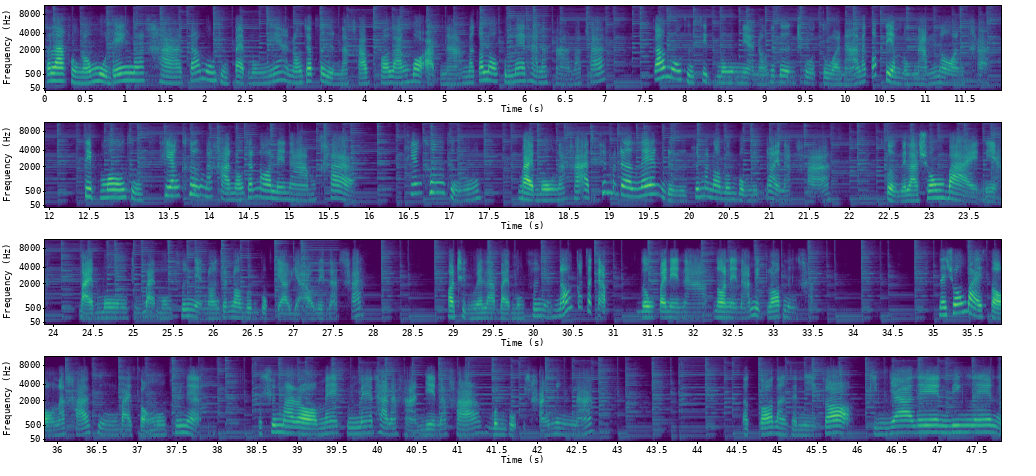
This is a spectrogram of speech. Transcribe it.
เวลาของน้องหมูเด้งนะคะ9โมงถึง8โมงเนี่ยน้องจะตื่นนะคะเพราะล้างบ่ออาบน้ำแล้วก็รอคุณแม่ทานอาหารนะคะ9โมงถึง 10โมงเนี่ยน้องจะเดินโชว์ตัวนะ แล้วก็เตรียมลงน้ำนอนค่ะ 10โมงถึงเที่ยงครึ่งนะคะ น้องจะนอนในน้ำค่ะ เที่ยงครึ่งถึงบ่ายโมงนะคะ อาจจะขึ้นมาเดินเล่นหรือขึ้นมานอนบนบกนิดหน่อยนะคะ ส่วนเวลาช่วงบ่ายเนี่ยบ่ายโมงถึงบ่ายโมงครึ่งเนี่ยน้องจะนอนบนบกยาวๆเลยนะคะ พอถึงเวลาบ่ายโมงครึ่งเนี่ยน้องก็จะกลับลงไปในน้ำนอนในน้ำอีกรอบหนึ่งค่ะ ในช่วงบ่ายสองนะคะ ถึงบ่ายสองโมงครึ่งเนี่ยจะขึ้นมารอแม่คุณแม่ทานอาหารเย็นนะคะ บนบกอีกครั้งหนึ่งนะ แล้วก็หลังจากนี้ก็กินหญ้าเล่นวิ่งเล่น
